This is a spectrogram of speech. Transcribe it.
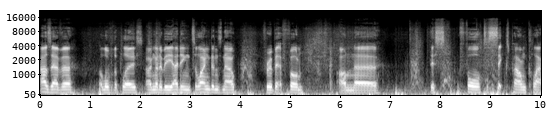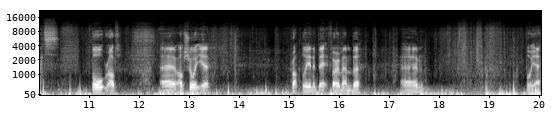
As ever, I love the place. I'm going to be heading to Langdon's now for a bit of fun on uh, this four to six pound class boat rod. Uh, I'll show it you properly in a bit if I remember. Um, but yeah,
